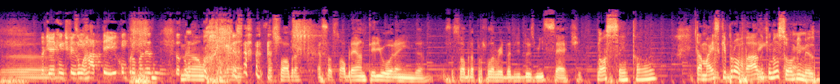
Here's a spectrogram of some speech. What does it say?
ah, No dia que a gente fez um rateio e comprou várias músicas. Não, é, essa sobra, essa sobra é anterior ainda. Essa sobra, pra falar a verdade, é de 2007. Nossa, então. Tá mais que provado que não some mesmo.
